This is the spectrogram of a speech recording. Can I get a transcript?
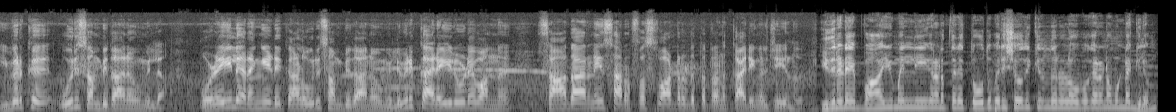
ഇവർക്ക് ഒരു സംവിധാനവുമില്ല. പുഴയിൽ ഇറങ്ങിയെടുക്കാനുള്ള ഒരു സംവിധാനവുമില്ല. ഇവർ കരയിലൂടെ വന്ന് സാധാരണ ഈ സർഫസ് വാട്ടർ എടുത്തിട്ടാണ് കാര്യങ്ങൾ ചെയ്യുന്നത്. ഇതിനിടെ വായുമലിനീകരണത്തിന്റെ തോത് പരിശോധിക്കുന്നതിനുള്ള ഉപകരണമുണ്ടെങ്കിലും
